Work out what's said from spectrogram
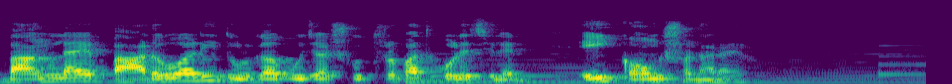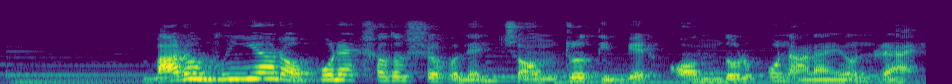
বাংলায় বারোয়ারি দুর্গাপূজার সূত্রপাত করেছিলেন এই কংসনারায়ণ। বারো ভূঁইয়ার অপর এক সদস্য হলেন চন্দ্রদ্বীপের কন্দর্প নারায়ণ রায়।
